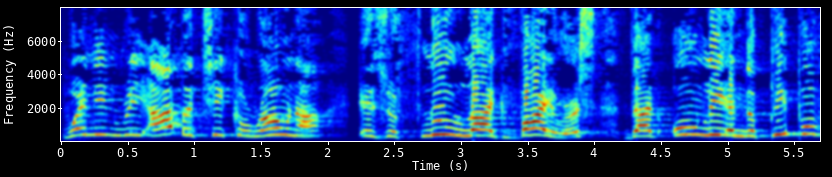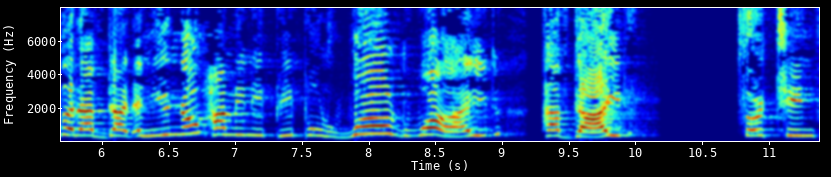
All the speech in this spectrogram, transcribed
When in reality, corona is a flu-like virus that only, and the people that have died, and you know how many people worldwide have died? 13,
